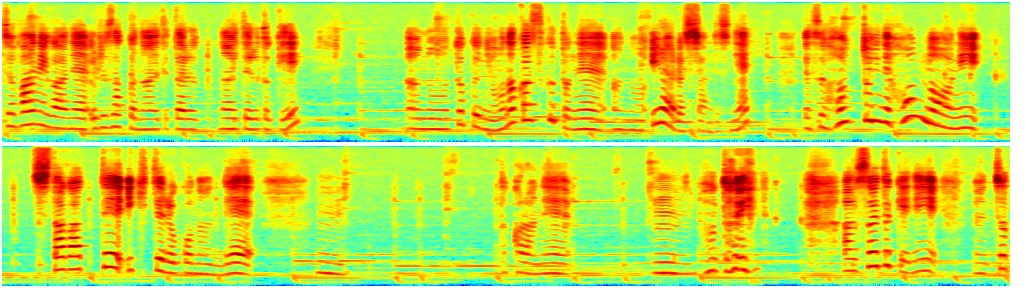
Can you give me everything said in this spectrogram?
ジョバンニがねうるさく泣いてたる泣いてる時。あの特にお腹すくとねあのイライラしちゃうんですね。でそれ本当にね本能に従って生きてる子なんでうん。だからねうん本当に。あそういう時に、うん、ちょっ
